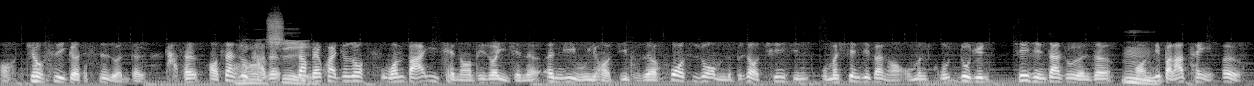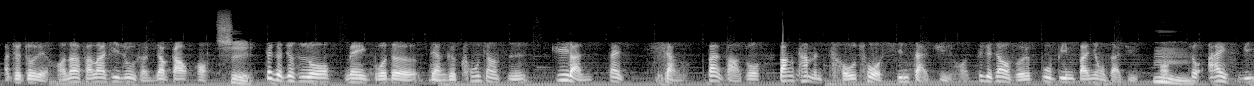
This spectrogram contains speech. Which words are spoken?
哦，就是一个四轮的卡车哦，战术卡车，哦、这样比较快。就是说，我们把以前哦，比如说以前的 N E 五一哈吉普车，或是说我们的不是有轻型，我们现阶段哦，我们国陆军轻型战术轮车、嗯、哦，你把它乘以二啊，就多点哦，那防弹系数可能比较高哦。是，这个就是说，美国的两个空降师居然在想办法说帮他们筹措新载具哦，这个叫所谓步兵班用载具哦，嗯、就 ISB，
